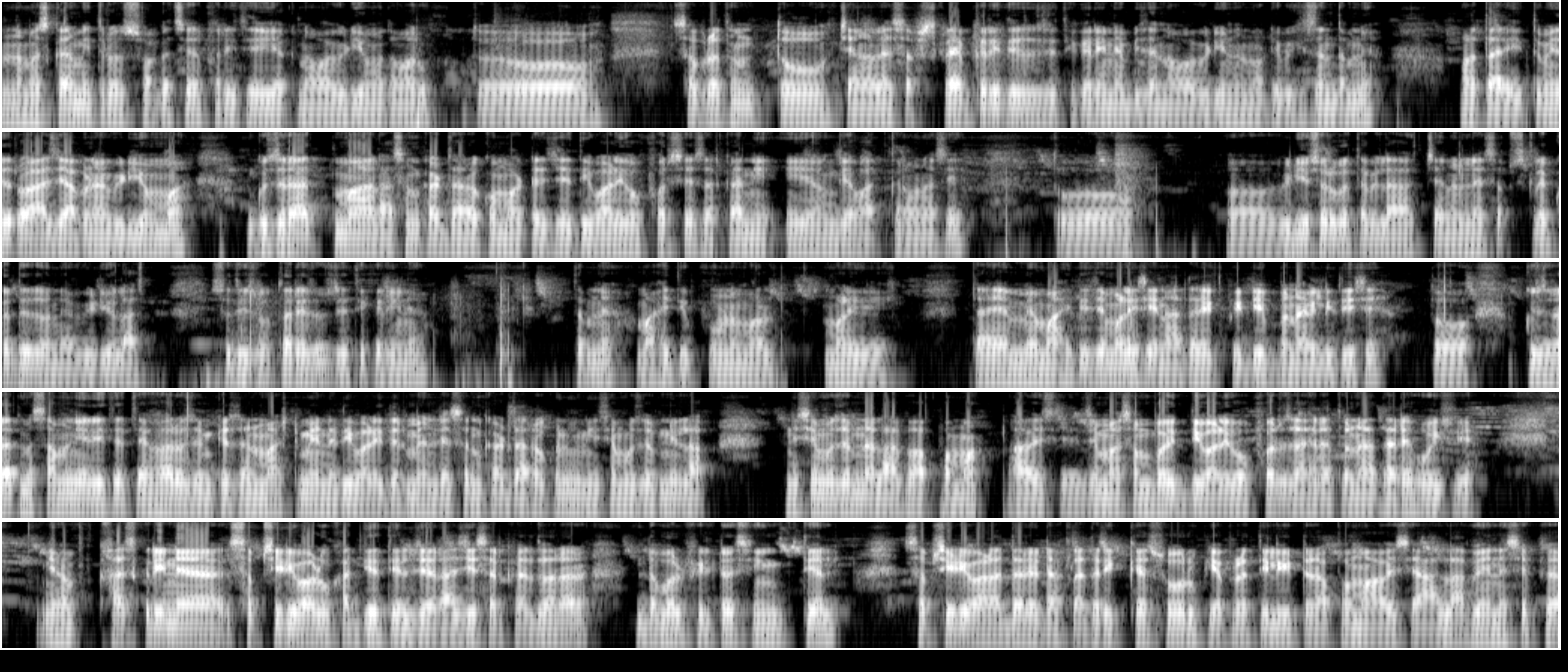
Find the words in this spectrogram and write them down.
નમસ્કાર મિત્રો, સ્વાગત છે ફરીથી એક નવા વિડીયોમાં તમારું. તો સૌપ્રથમ તો ચેનલને સબસ્ક્રાઈબ કરી દેજો, જેથી કરીને બીજા નવા વિડીયોનું નોટિફિકેશન તમને મળતા રહી. તો મિત્રો, આજે આપણે વિડીયોમાં ગુજરાતમાં રાશન કાર્ડ ધારકો માટે જે દિવાળી ઓફર છે, સરકારની એ અંગે વાત કરવાના છે. તો વીડિયો શરૂ કરતાં પહેલાં ચેનલને સબસ્ક્રાઈબ કરી દેજો અને વીડિયો લાસ્ટ સુધી જોતા રહેજો, જેથી કરીને તમને માહિતી પૂર્ણ મળ રહી. તો એમ મેં માહિતી જે મળી છે એના આધારે એક પીડીએફ બનાવી લીધી છે. તો ગુજરાતમાં સામાન્ય રીતે તહેવારો જેમ કે જન્માષ્ટમી અને દિવાળી દરમિયાન રેશન કાર્ડ ધારકોને નીચે મુજબની લાભ નીચે મુજબના લાભ આપવામાં આવે છે, જેમાં સંભવિત દિવાળી ઓફર જાહેરાતોના આધારે હોય છે. ખાસ કરીને સબસિડીવાળું ખાદ્ય તેલ જે રાજ્ય સરકાર દ્વારા ડબલ ફિલ્ટર સિંગ તેલ સબસિડીવાળા દરે દાખલા તરીકે સો રૂપિયા પ્રતિ લીટર આપવામાં આવે છે. આ લાભ એનએસએફ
